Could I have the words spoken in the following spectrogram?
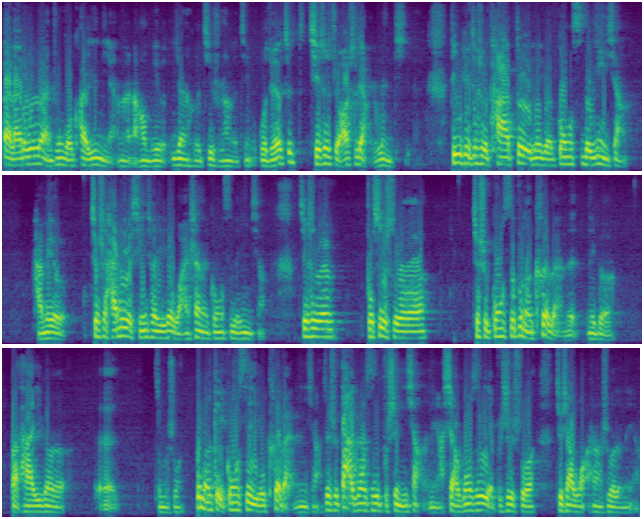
带来了微软中国快一年了，然后没有任何技术上的进步。我觉得这其实主要是两个问题。第一个就是他对那个公司的印象还没有，就是还没有形成一个完善的公司的印象。就是不是说，就是公司不能刻板的那个把它一个呃怎么说，不能给公司一个刻板的印象。就是大公司不是你想的那样，小公司也不是说就像网上说的那样，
